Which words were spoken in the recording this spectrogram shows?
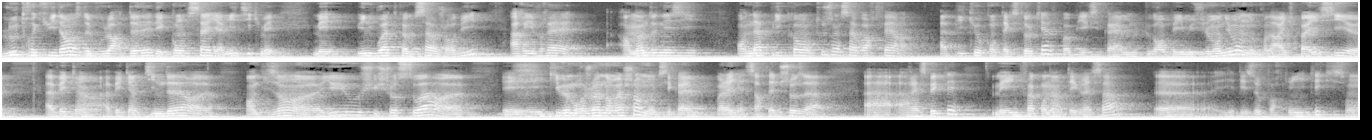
l'outrecuidance de vouloir donner des conseils à mythique, mais, mais une boîte comme ça aujourd'hui arriverait en Indonésie en appliquant tout son savoir-faire appliqué au contexte local. Faut pas oublier que c'est quand même le plus grand pays musulman du monde, donc on n'arrive pas ici euh, avec, un, avec un Tinder euh, en disant you, you, je suis chaud ce soir et, et, qui veut me rejoindre dans ma chambre. Donc c'est quand même, voilà, il y a certaines choses à, à, respecter. Mais une fois qu'on a intégré ça, euh, il y a des opportunités qui sont,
